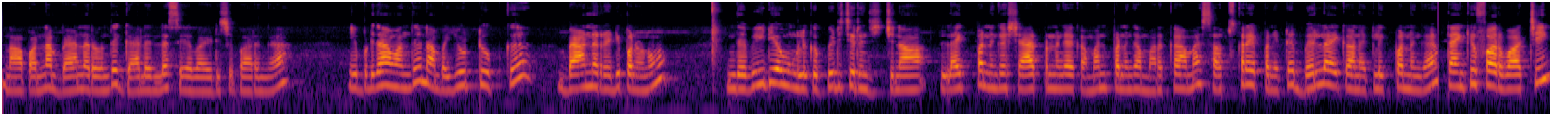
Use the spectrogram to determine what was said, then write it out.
நான் பண்ண பேனர் வந்து கேலரியில் சேவ் ஆகிடுச்சு பாருங்கள் இப்படி தான் வந்து நம்ம யூடியூப்க்கு பேனர் ரெடி பண்ணணும். இந்த வீடியோ உங்களுக்கு பிடிச்சிருந்துச்சுன்னா லைக் பண்ணுங்கள் ஷேர் பண்ணுங்கள் கமெண்ட் பண்ணுங்கள் மறக்காமல் சப்ஸ்கிரைப் பண்ணிவிட்டு பெல் ஐக்கானை கிளிக் பண்ணுங்கள் தேங்க்யூ ஃபார் வாட்சிங்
